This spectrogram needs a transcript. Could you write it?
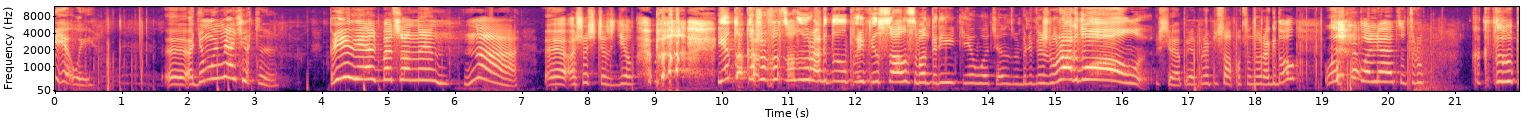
Ой. Э, а где мой мячик-то? Привет, пацаны! На! Э, а что сейчас сделал? Я только что пацану Рагдол приписал, смотрите, вот сейчас припишу Рагдол! Все, я, я прописал пацану Рагдол. Валяется труп, как труп.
